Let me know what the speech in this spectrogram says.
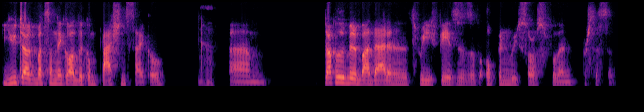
you talk about something called the compassion cycle, Mm-hmm. Um, talk a little bit about that and the three phases of open, resourceful, and persistent.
